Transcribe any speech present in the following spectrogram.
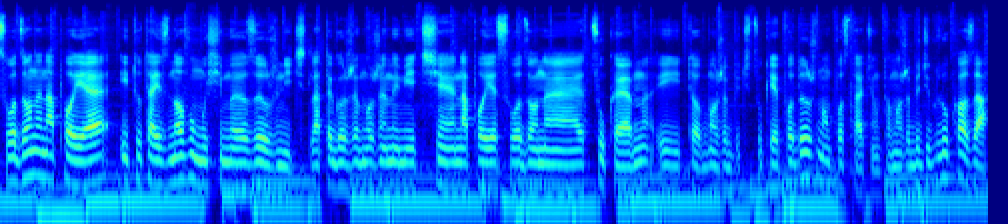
Słodzone napoje i tutaj znowu musimy rozróżnić, dlatego że możemy mieć e, napoje słodzone cukrem i to może być cukier pod różną postacią, to może być glukoza,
